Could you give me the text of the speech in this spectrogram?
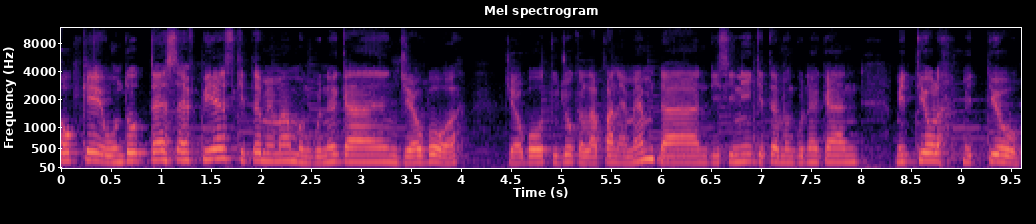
Okey, untuk test FPS kita memang menggunakan Jelbo ah. Jelbo 7 ke 8 mm dan di sini kita menggunakan Meteor lah, Meteor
